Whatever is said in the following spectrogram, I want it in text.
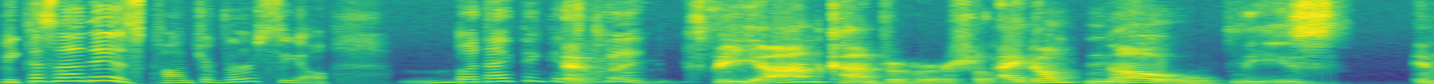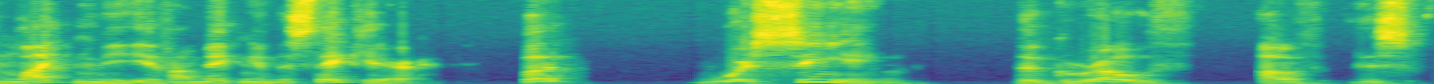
because that is controversial, but I think it's key. It's beyond controversial. I don't know, please enlighten me if I'm making a mistake here, but we're seeing the growth of this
